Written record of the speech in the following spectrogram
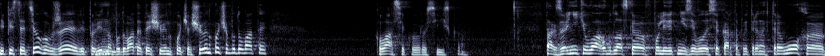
і після цього вже відповідно будувати те, що він хоче. А що він хоче будувати? Класикою російською. Так, зверніть увагу, будь ласка, в полі вікні з'явилася карта повітряних тривог. Е,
